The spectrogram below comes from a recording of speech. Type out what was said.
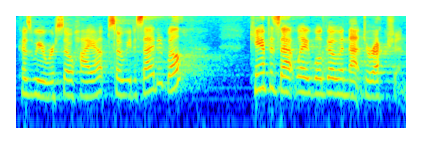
because we were so high up, so we decided, well, camp is that way, we'll go in that direction.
